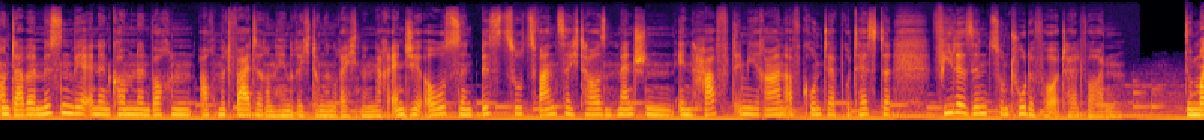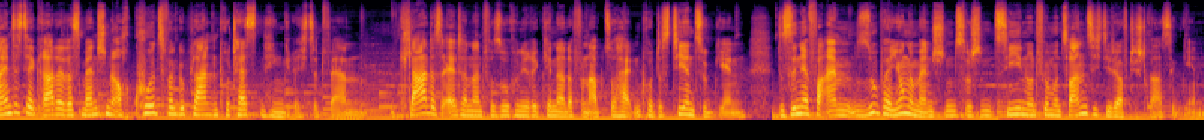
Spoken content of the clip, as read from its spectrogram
Und dabei müssen wir in den kommenden Wochen auch mit weiteren Hinrichtungen rechnen. Nach NGOs sind bis bis zu 20.000 Menschen in Haft im Iran aufgrund der Proteste. Viele sind zum Tode verurteilt worden. Du meintest ja gerade, dass Menschen auch kurz vor geplanten Protesten hingerichtet werden. Klar, dass Eltern dann versuchen, ihre Kinder davon abzuhalten, protestieren zu gehen. Das sind ja vor allem super junge Menschen zwischen 10 und 25, die da auf die Straße gehen.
